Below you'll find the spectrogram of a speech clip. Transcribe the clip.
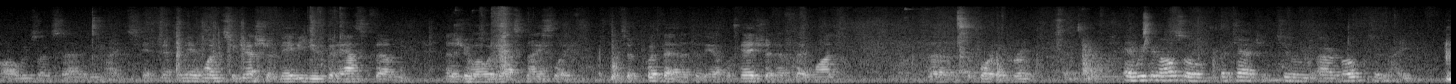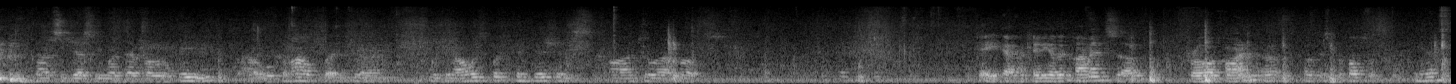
always on Saturday nights. I mean, one suggestion, maybe you could ask them, as you always ask nicely, to put that into the application if they want the support of the group. And we can also attach it to our vote tonight, not suggesting what that vote will be, how it will come out, but uh, we can always put conditions onto our votes. Okay, uh, any other comments, uh, pro or con uh, of this proposal? Yeah?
